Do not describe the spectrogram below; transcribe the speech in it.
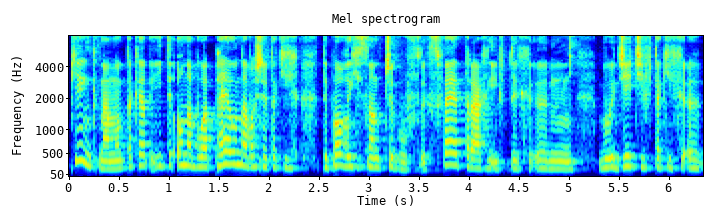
piękna, no taka, i ona była pełna właśnie takich typowych Islandczyków w tych swetrach i w tych, um, były dzieci w takich y,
